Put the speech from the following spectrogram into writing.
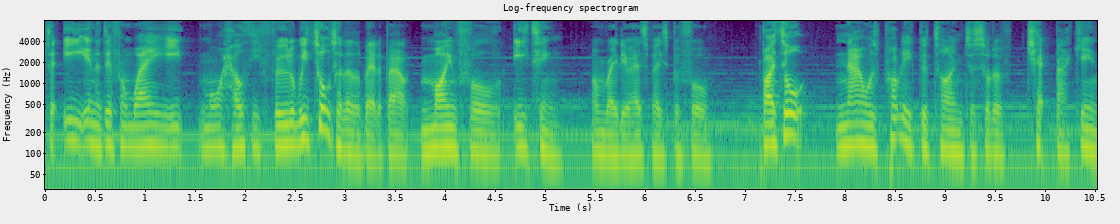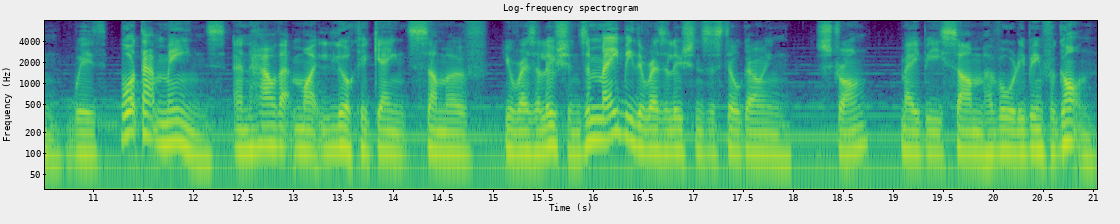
to eat in a different way, eat more healthy food. We talked a little bit about mindful eating on Radio Headspace before. But I thought now was probably a good time to sort of check back in with what that means and how that might look against some of your resolutions. And maybe the resolutions are still going strong. Maybe some have already been forgotten.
